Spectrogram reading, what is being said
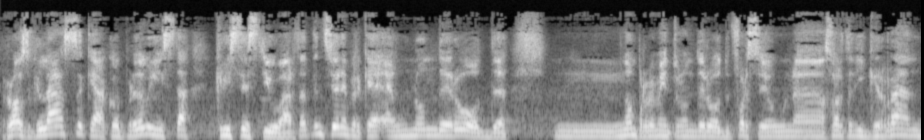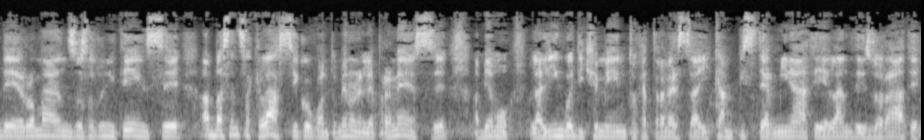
Ross Glass che ha come protagonista Kristen Stewart. Attenzione perché è un on the road, mm, non propriamente un on the road, forse una sorta di grande romanzo statunitense abbastanza classico, quantomeno nelle premesse. Abbiamo la lingua di cemento che attraversa i campi sterminati e lande desolate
